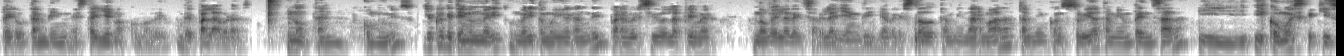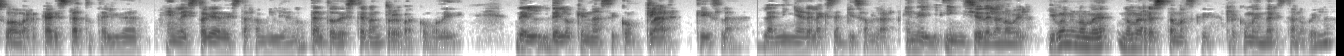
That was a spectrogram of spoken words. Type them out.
pero también está lleno como de, de, palabras no tan comunes. Yo creo que tiene un mérito, un mérito muy grande para haber sido la primera novela de Isabel Allende y haber estado también armada, también construida, también pensada y, y cómo es que quiso abarcar esta totalidad en la historia de esta familia, ¿no? Tanto de Esteban Trueba como de, de, lo que nace con Clara, que es la, la, niña de la que se empieza a hablar en el inicio de la novela. Y bueno, no me, no me resta más que recomendar esta novela,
